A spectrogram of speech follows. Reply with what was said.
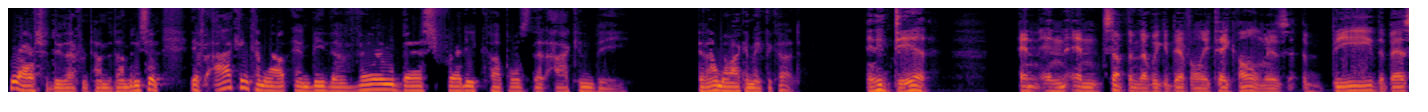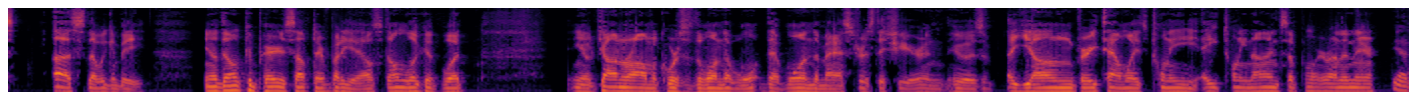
we all should do that from time to time. But he said, if I can come out and be the very best Freddie Couples that I can be, then I know I can make the cut. And he did. And and and something that we could definitely take home is be the best us that we can be. You know, don't compare yourself to everybody else. Don't look at what you know, Jon Rahm, of course, is the one that won, that won the Masters this year, and who is a young, very talented, weighs 28, 29, somewhere around in there. Yeah,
